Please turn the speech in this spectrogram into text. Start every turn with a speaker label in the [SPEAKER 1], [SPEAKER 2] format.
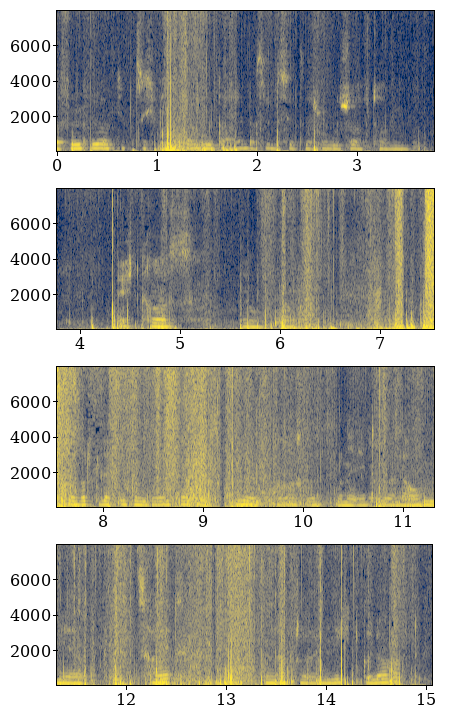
[SPEAKER 1] Äh, 570 Wiedergaben, geil, dass wir das jetzt ja schon geschafft haben. Echt krass. Jo, ja. Man wird vielleicht mit dem Gameplay ganz cool Spaß und meine Eltern erlauben mir Zeit und aktuell nicht gönnerhaft.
